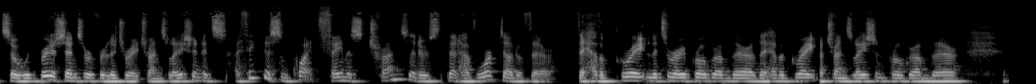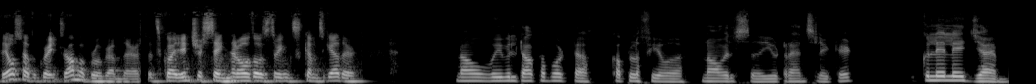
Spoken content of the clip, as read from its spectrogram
So with the British Centre for Literary Translation, it's I think there's some quite famous translators that have worked out of there. They have a great literary program there. They have a great translation program there. They also have a great drama program there. It's quite interesting that all those things come together. Now we will talk about a couple of your novels uh, you translated. Ukulele Jam.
